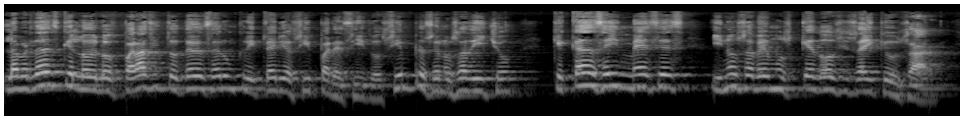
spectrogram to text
La verdad es que lo de los parásitos debe ser un criterio así parecido. Siempre se nos ha dicho que cada seis meses y no sabemos qué dosis hay que usar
